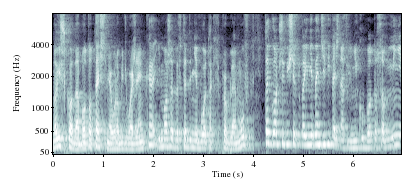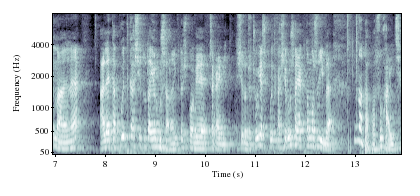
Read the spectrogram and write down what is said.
No i szkoda, bo to teść miał robić łazienkę i może by wtedy nie było takich problemów. Tego oczywiście tutaj nie będzie widać na filmiku, bo to są minimalne, ale ta płytka się tutaj rusza. No i ktoś powie, czekaj ty się dobrze czujesz? Płytka się rusza, jak to możliwe? No to posłuchajcie.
